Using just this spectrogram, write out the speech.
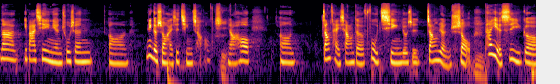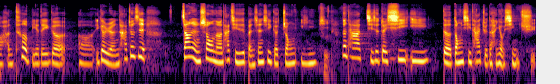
那一八七零年出生，嗯，那个时候还是清朝。是。然后，嗯。张彩香的父亲就是张仁寿，他也是一个很特别的一个呃一个人。他就是张仁寿呢，他其实本身是一个中医，是那他其实对西医的东西他觉得很有兴趣。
